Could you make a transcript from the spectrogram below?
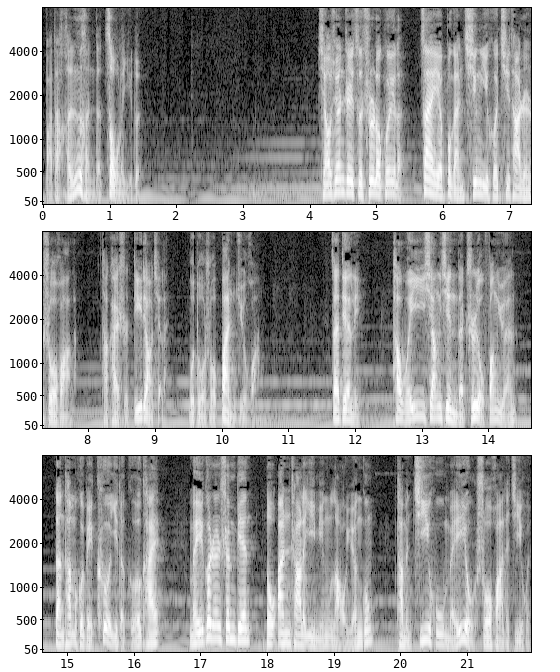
把他狠狠地揍了一顿。小轩这次吃了亏了，再也不敢轻易和其他人说话了。他开始低调起来，不多说半句话。在店里，他唯一相信的只有方圆，但他们会被刻意的隔开。每个人身边都安插了一名老员工，他们几乎没有说话的机会，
